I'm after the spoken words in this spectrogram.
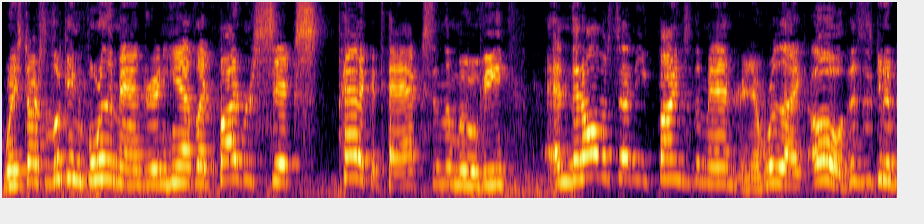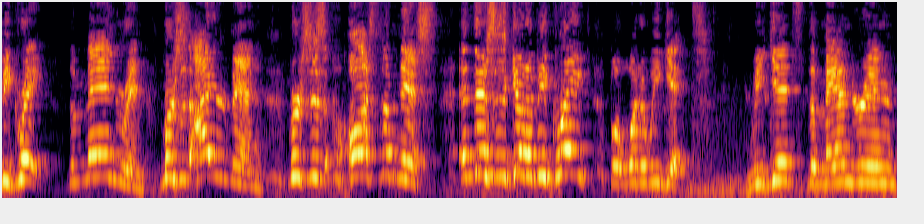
When he starts looking for the Mandarin, he has like five or six panic attacks in the movie, and then all of a sudden he finds the Mandarin, and we're like, oh, this is gonna be great. The Mandarin versus Iron Man versus awesomeness, and this is gonna be great. But what do we get? We get the Mandarin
